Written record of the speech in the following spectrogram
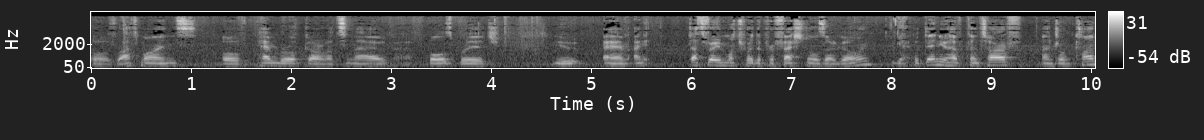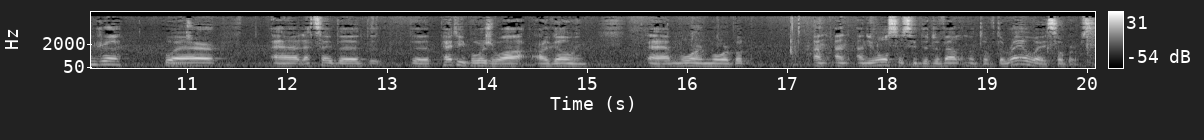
of Rathmines, of Pembroke, or what's now uh, Ballsbridge. You um, and that's very much where the professionals are going. Yeah. But then you have Clontarf and Drumcondra, where uh, let's say the, the, the petty bourgeois are going uh, more and more. But and, and, and you also see the development of the railway suburbs.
